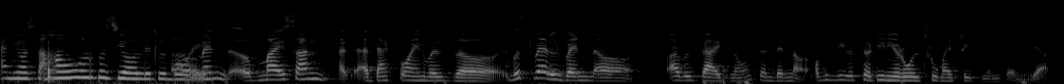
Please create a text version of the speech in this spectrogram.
and your son, how old was your little Uh, boy? when uh, my son at, at that point was uh, was 12 when uh, I was diagnosed, and then uh, obviously he was 13 year old through my treatment, and yeah.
